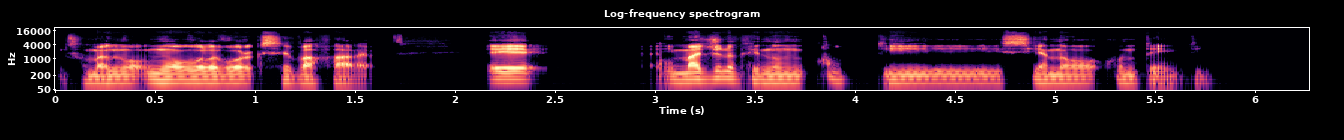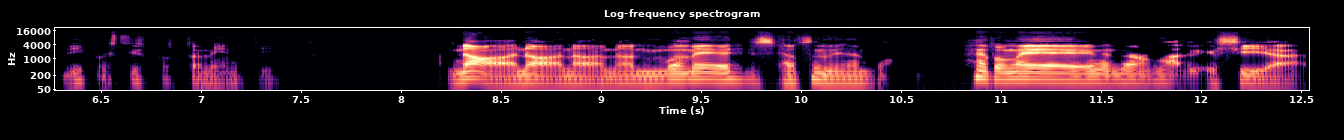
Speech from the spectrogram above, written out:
insomma, il nuovo lavoro che si va a fare. E immagino che non tutti siano contenti di questi spostamenti. No, no, no, no come, come, è normale che sia.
